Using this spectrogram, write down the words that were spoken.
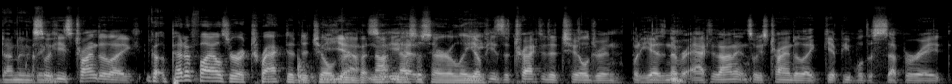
done anything? so he's trying to like Pedophiles are attracted to children, but so not he has- necessarily. yep, he's attracted to children, but he has never acted on it, and so he's trying to like get people to separate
